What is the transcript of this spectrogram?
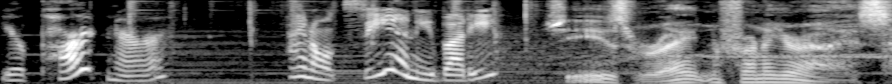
your partner? I don't see anybody. She's right in front of your eyes.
